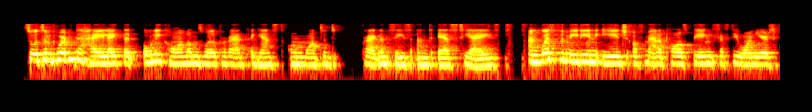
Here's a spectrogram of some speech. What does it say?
So it's important to highlight that only condoms will prevent against unwanted pregnancies and STIs. And with the median age of menopause being 51 years of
